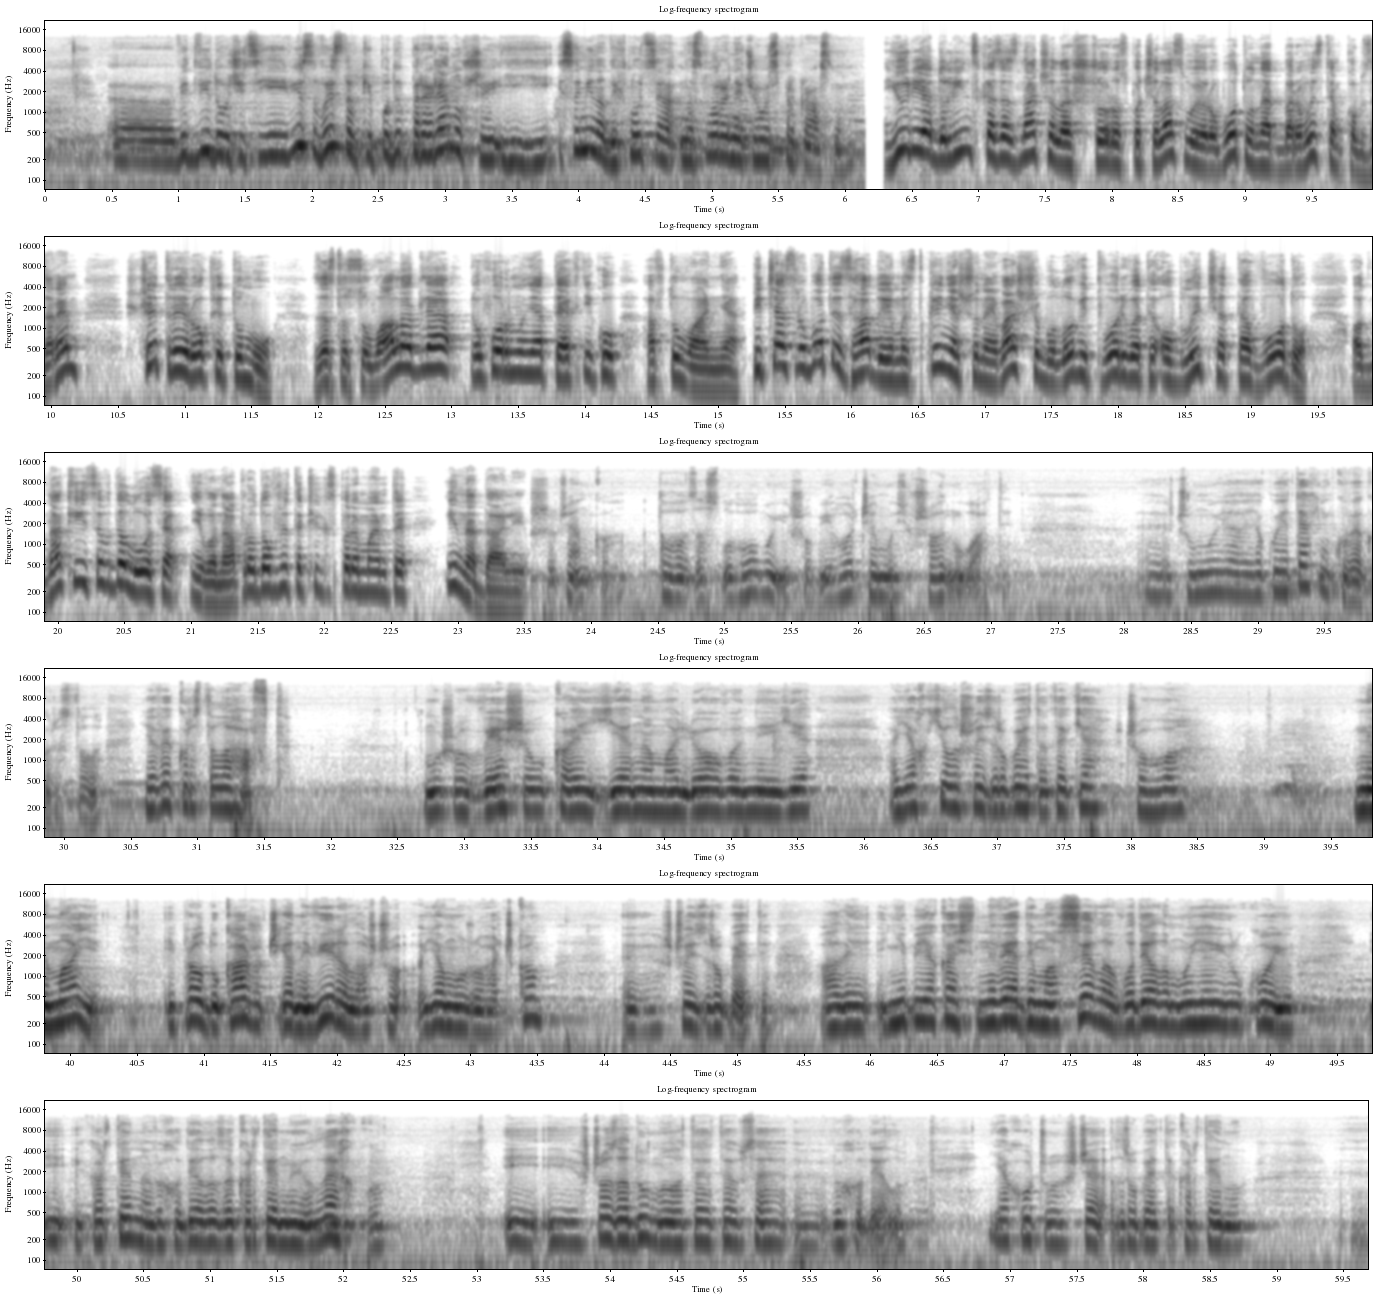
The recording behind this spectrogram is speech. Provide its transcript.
Відвідувачі цієї виставки, переглянувши її, і самі надихнуться на створення чогось прекрасного. Юрія Долінська зазначила, що розпочала свою роботу над барвистим кобзарем ще три роки тому. Застосувала для оформлення техніку гафтування. Під час роботи згадує мисткиня, що найважче було відтворювати обличчя та воду. Однак їй це вдалося, і вона продовжить такі експерименти і надалі. Шевченко того заслуговує, щоб його чимось вшанувати. Е, Чому я яку я техніку використала? Я використала гафт. Тому що вишивка є, намальоване є. А я хотіла щось зробити таке, чого немає. І правду кажучи, я не вірила, що я можу гачком е, щось зробити. Але ніби якась невидима сила водила моєю рукою, і, і картина виходила за картиною легко. І, і що задумала, те, те все е, виходило. Я хочу ще зробити картину. Е,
